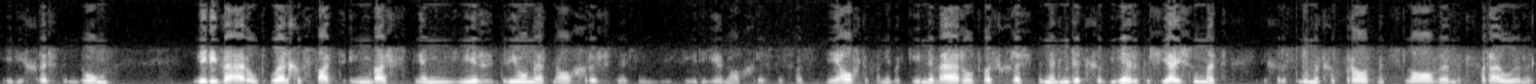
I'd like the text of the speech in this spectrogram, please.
het die Christendom net die wêreld oorgevat en was teen hier 300 na Christus en 4de eeu na Christus was die helfte van die bekende wêreld was Christen en hoe dit gebeur. Dit is juis omdat die Christendom het gepraat met slawe met vroue met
